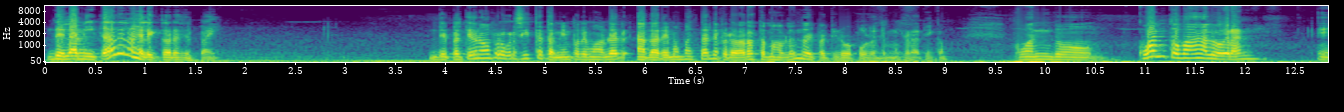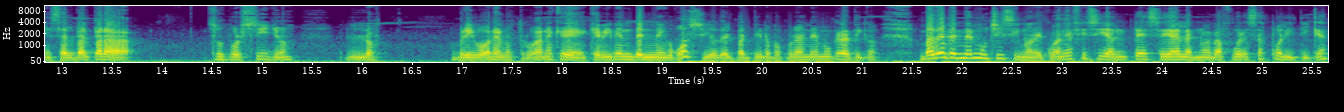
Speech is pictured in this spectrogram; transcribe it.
de la mitad de los electores del país. Del Partido Nuevo Progresista también podemos hablar, hablaremos más tarde, pero ahora estamos hablando del Partido Popular Democrático. Cuando, ¿Cuánto van a lograr eh, salvar para sus bolsillos los bribones, los truanes que, que, viven del negocio del Partido Popular Democrático, va a depender muchísimo de cuán eficientes sean las nuevas fuerzas políticas,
